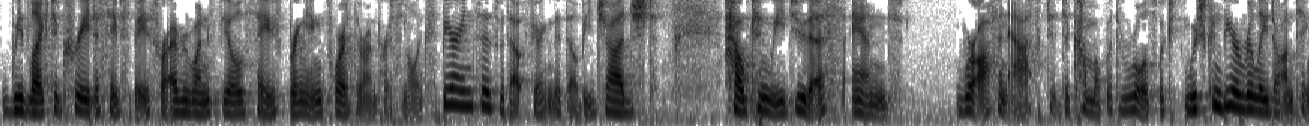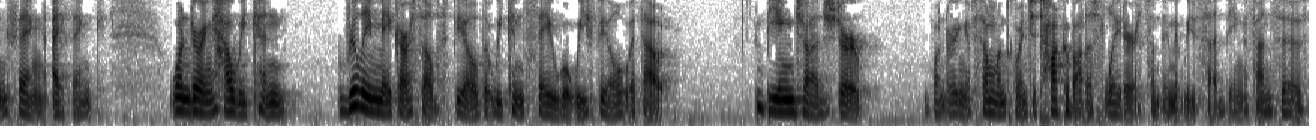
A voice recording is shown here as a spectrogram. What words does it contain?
we'd like to create a safe space where everyone feels safe bringing forth their own personal experiences without fearing that they'll be judged. How can we do this? And we're often asked to come up with rules, which, which can be a really daunting thing, I think, wondering how we can really make ourselves feel that we can say what we feel without being judged or wondering if someone's going to talk about us later. It's something that we've said being offensive.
